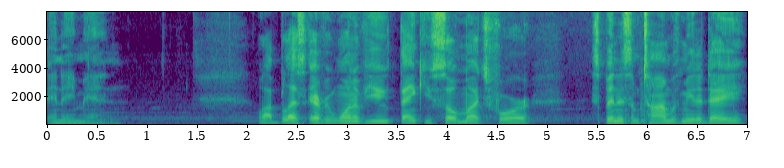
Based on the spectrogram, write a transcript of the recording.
and amen. Well, I bless every one of you. Thank you so much for spending some time with me today.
